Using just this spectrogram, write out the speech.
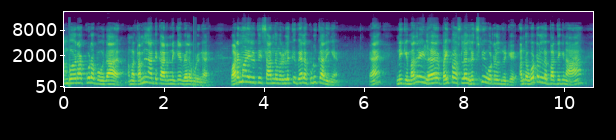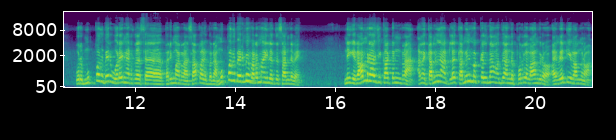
ஐம்பது ரூபா கூட போகுதா? நம்ம தமிழ்நாட்டுக்காரனுக்கே வேலை கொடுங்க. வட மாநிலத்தை சார்ந்தவர்களுக்கு வேலை கொடுக்காதீங்க. இன்னைக்கு மதுரையில் பைபாஸில் லட்சுமி ஹோட்டல் இருக்குது அந்த ஹோட்டலில் பார்த்தீங்கன்னா ஒரு முப்பது பேர் ஒரே நேரத்தில் ச பரிமாறுறான் சாப்பாடு பண்ணுறான் முப்பது பேருமே வட மாநிலத்தை சார்ந்தவன். இன்றைக்கி ராமராஜ் காட்டன்றான். அவன் தமிழ்நாட்டில் தமிழ் மக்கள் தான் வந்து அந்த பொருளை வாங்குகிறோம் அவன் வேட்டியை வாங்குகிறோம்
